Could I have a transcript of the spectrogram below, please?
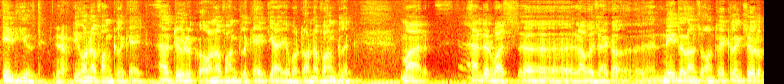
inhield, Ja. die onafhankelijkheid. En natuurlijk, onafhankelijkheid, ja, je wordt onafhankelijk. Maar, en er was, eh, laten we zeggen, eh, Nederlandse ontwikkelingshulp,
